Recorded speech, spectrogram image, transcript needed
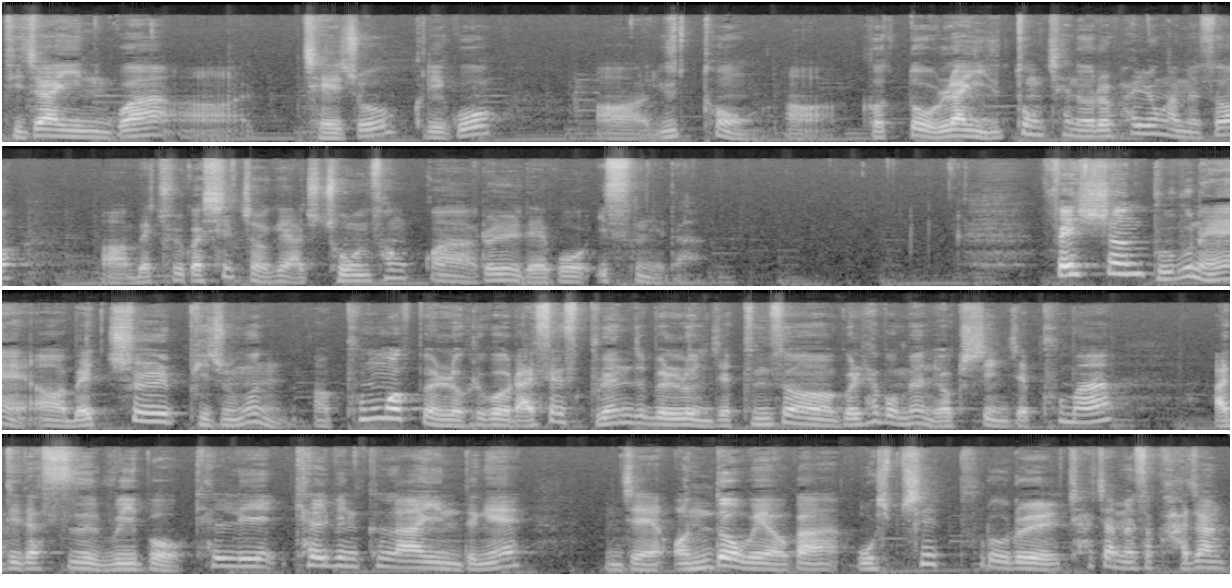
디자인과 제조 그리고 어, 유통 어, 그것도 온라인 유통 채널을 활용하면서 어, 매출과 실적에 아주 좋은 성과를 내고 있습니다. 패션 부분의 어, 매출 비중은 어, 품목별로 그리고 라이센스 브랜드별로 이제 분석을 해보면 역시 이제 푸마, 아디다스, 리보, 켈리, 켈빈 클라인 등의 이제 언더웨어가 57%를 차지하면서 가장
